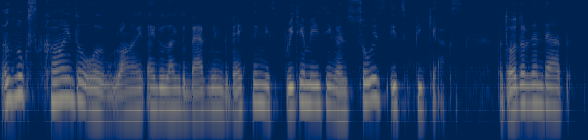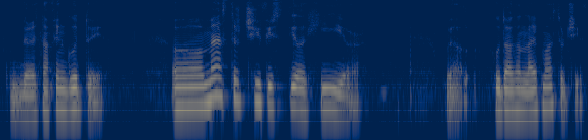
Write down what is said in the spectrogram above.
it looks kinda alright. I do like the backbling. The backbling is pretty amazing, and so is its pickaxe. But other than that, there's nothing good to it. Uh, Master Chief is still here. Well, who doesn't like Master Chief?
